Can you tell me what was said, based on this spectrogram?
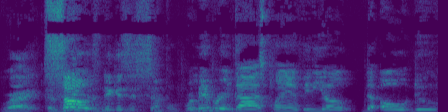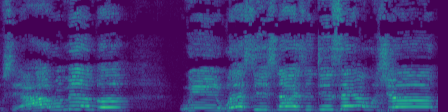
Right. So- niggas, is simple. Remember in God's Plan video, the old dude said, I remember when Wesley Snipes and Denzel was young.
